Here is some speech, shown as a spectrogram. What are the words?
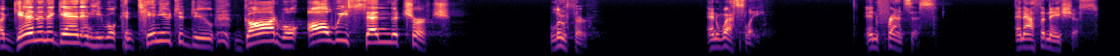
again and again, and He will continue to do, God will always send the church Luther and Wesley and Francis and Athanasius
